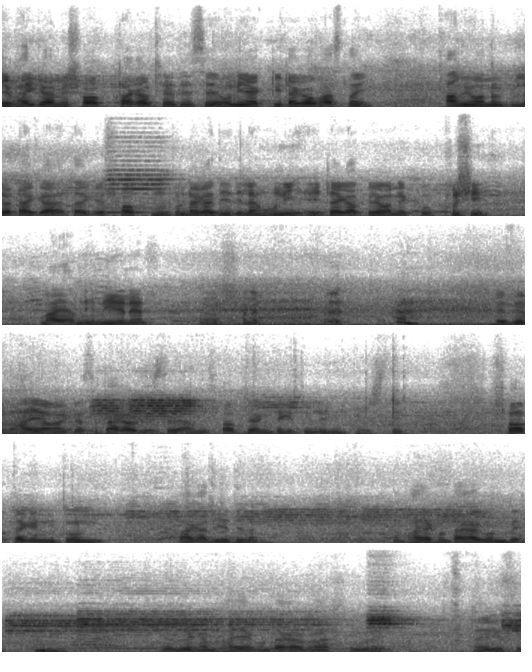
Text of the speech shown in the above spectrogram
এই ভাইকে আমি সব টাকা উঠে দিয়েছে, উনি একটি টাকাও ভাস নাই। আমি অনেকগুলো টাকা তাকে সব নতুন টাকা দিয়ে দিলাম, উনি এই টাকা পেয়ে অনেক খুব খুশি। ভাই, আপনি নিয়ে নেন। এই যে ভাই আমার কাছে টাকা উঠেছে, আমি সব ব্যাংক থেকে তুলে নিয়ে আসছি। সব তাকে নতুন টাকা দিয়ে দিলাম। ভাই এখন টাকা গুনবে। দেখেন, ভাই এখন টাকা গোনা শুরু হয়ে গেছে।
